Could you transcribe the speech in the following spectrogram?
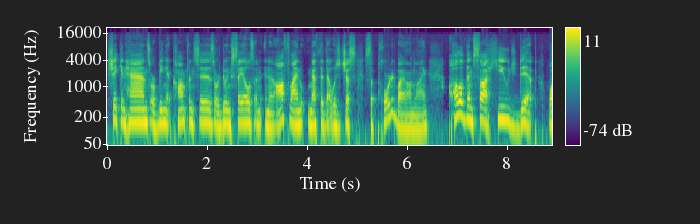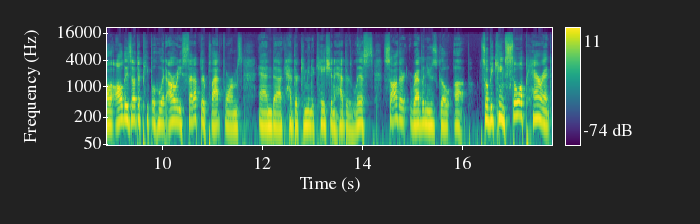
shaking hands or being at conferences or doing sales in, in an offline method that was just supported by online, all of them saw a huge dip while all these other people who had already set up their platforms and uh, had their communication, had their lists, saw their revenues go up. So it became so apparent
